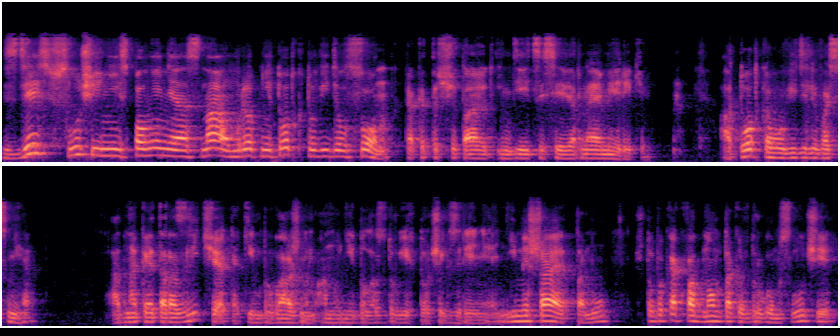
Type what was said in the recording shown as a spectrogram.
Здесь в случае неисполнения сна умрет не тот, кто видел сон, как это считают индейцы Северной Америки, а тот, кого видели во сне. Однако это различие, каким бы важным оно ни было с других точек зрения, не мешает тому, чтобы как в одном, так и в другом случае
